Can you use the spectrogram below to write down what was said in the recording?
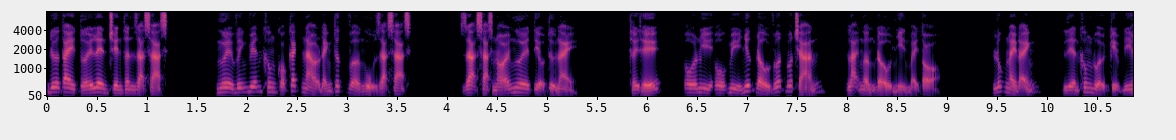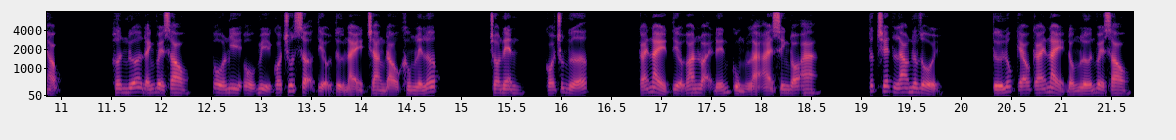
đưa tay tới lên trên thân dạ sạt ngươi vĩnh viễn không có cách nào đánh thức vợ ngủ dạ sạt dạ sạt nói ngươi tiểu từ này. Thấy thế ô ni ô mi nhức đầu vớt vớt chán, lại ngẩng đầu nhìn bày tỏ. Lúc này đánh, liền không đổi kịp đi học. Hơn nữa đánh về sau ô ni ô mi có chút sợ tiểu tử này trang đào không lên lớp. Cho nên, có chút nữa. Cái này tiểu an loại đến cùng là ai sinh đó a? Tức chết lao nước rồi. Từ lúc kéo cái này đống lớn về sau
